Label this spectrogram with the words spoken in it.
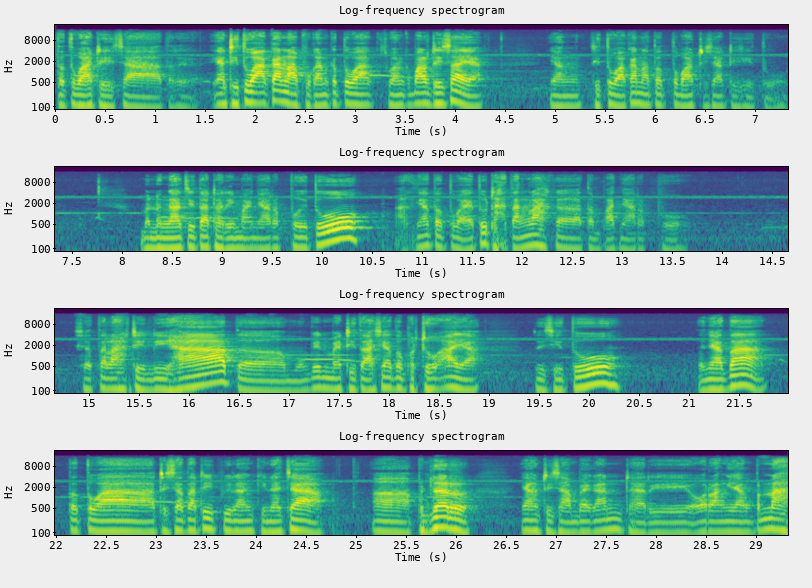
tetua desa yang dituakan lah bukan ketua bukan kepala desa ya yang dituakan atau tetua desa di situ. Mendengar cerita dari Maknya Rebo itu akhirnya tetua itu datanglah ke tempatnya Rebo. Setelah dilihat eh, mungkin meditasi atau berdoa ya di situ ternyata tetua desa tadi bilang gini aja uh, benar yang disampaikan dari orang yang pernah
